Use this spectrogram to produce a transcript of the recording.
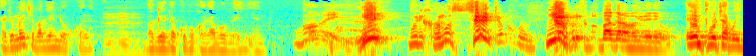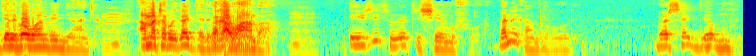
kati manyi kyebagenda okukola? Bagenda kubukola bo benyini bo benyini buli kamu sente bagerewo. empuuta bwejja ne bawamba ennyanja. Amata bwe gajja ne bagawamba. Is it not shameful banekambabuuli basajja mmwe.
